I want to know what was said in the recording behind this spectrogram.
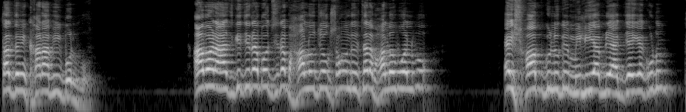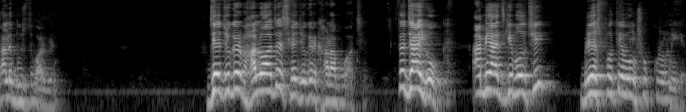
তাহলে আমি খারাপই বলব। আবার আজকে যেটা বলছি, সেটা ভালো যোগ সম্বন্ধে তাহলে ভালো বলব। এই সবগুলোকে মিলিয়ে আপনি এক জায়গা করুন, তাহলে বুঝতে পারবেন। যে যুগের ভালো আছে, সে যুগের খারাপও আছে। তো যাই হোক, আমি আজকে বলছি বৃহস্পতি এবং শুক্র নিয়ে।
